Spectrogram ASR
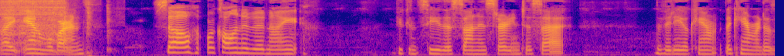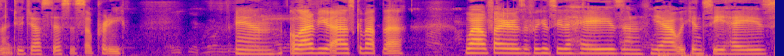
like animal barns. So, we're calling it a night. You can see the sun is starting to set. The video cam the camera doesn't do justice. It's so pretty. And a lot of you ask about the wildfires, if we can see the haze, and yeah, we can see haze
